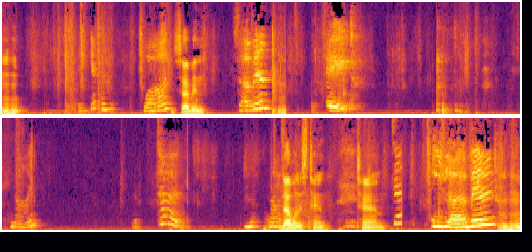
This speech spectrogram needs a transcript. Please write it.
Mm-hmm. One. Seven. Seven. Mm. Eight. Nine. Ten. That one is ten. Ten. ten. Eleven. Mm-hmm.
